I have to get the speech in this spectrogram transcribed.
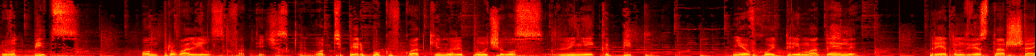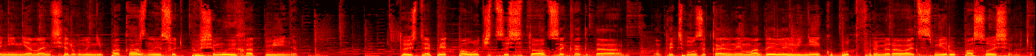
и вот Beats, он провалился фактически. Вот теперь буковку откинули, получилась линейка Bit. В нее входит три модели, при этом две старшие, они не анонсированы, не показаны, и, судя по всему, их отменят. То есть опять получится ситуация, когда вот эти музыкальные модели линейку будут формировать с миру по сосенке.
